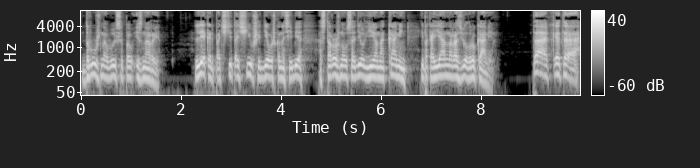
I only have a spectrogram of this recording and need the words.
дружно высыпав из норы. Лекарь, почти тащивший девушку на себе, осторожно усадил ее на камень и покаянно развел руками. «Так, это...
